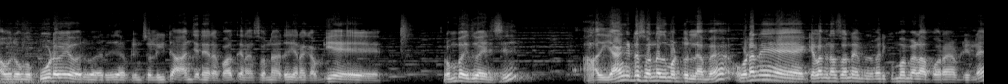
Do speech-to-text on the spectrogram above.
அவர் உங்கள் கூடவே வருவார் அப்படின்னு சொல்லிட்டு ஆஞ்சநேயரை பார்த்து எனக்கு சொன்னார். எனக்கு அப்படியே ரொம்ப இதுவாயிருச்சு. அது என்கிட்ட சொன்னது மட்டும் இல்லாமல் உடனே கிளம்பி நான் சொன்னேன் இந்த மாதிரி கும்பமேளா போகிறேன் அப்படின்னு.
